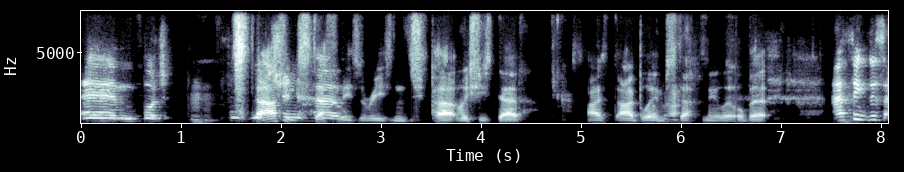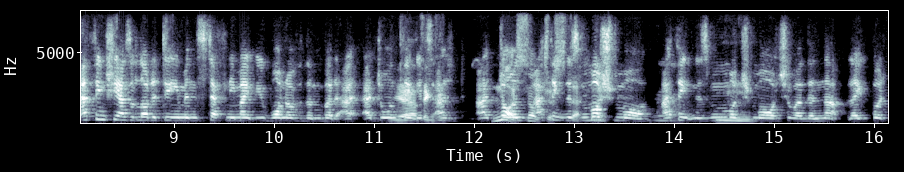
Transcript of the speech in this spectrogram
Um, but Mhm. for I watching think her, Stephanie's the reason she, partly she's dead. I, I blame Okay. Stephanie a little bit. I think there's, I think she has a lot of demons. Stephanie might be one of them, but I, I don't Yeah, I think it's. think I, I don't. No, it's not I think there's Stephanie. much more. I think there's Mm. much more to her than that. Like, but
